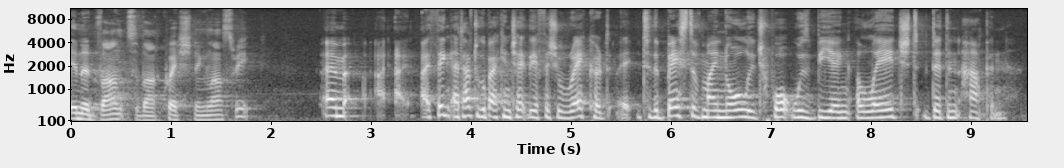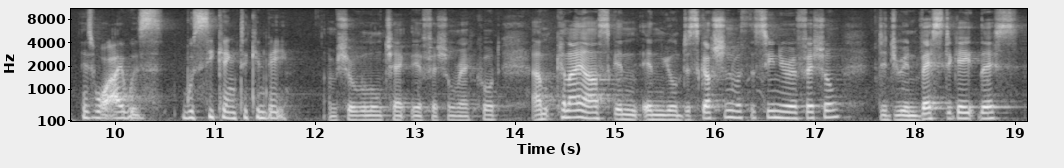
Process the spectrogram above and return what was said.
in advance of our questioning last week. Um, I, I think I'd have to go back and check the official record. Uh, to the best of my knowledge, what was being alleged didn't happen, is what I was, was seeking to convey. I'm sure we'll all check the official record. Um, can I ask, in, in your discussion with the senior official, did you investigate this?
